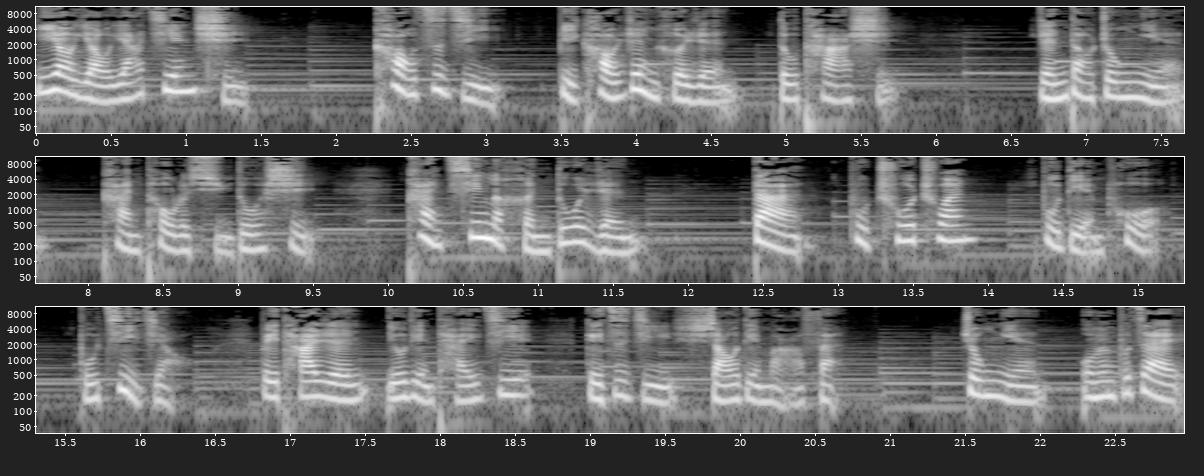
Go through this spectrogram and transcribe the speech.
也要咬牙坚持，靠自己比靠任何人都踏实。人到中年，看透了许多事，看清了很多人，但不戳穿，不点破，不计较，为他人留点台阶，给自己少点麻烦。中年，我们不再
